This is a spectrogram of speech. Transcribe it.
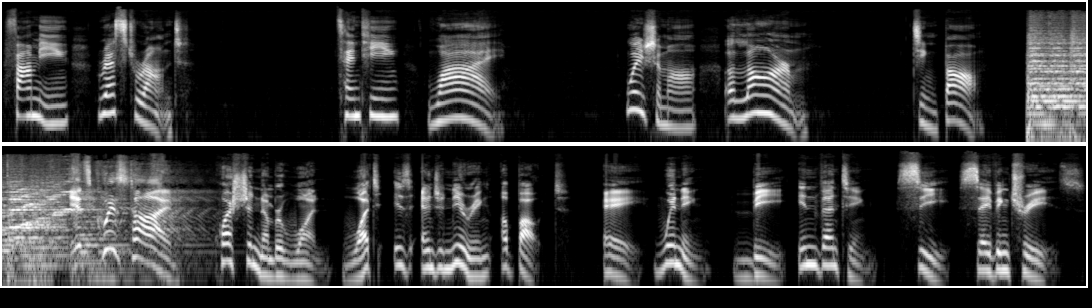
发明，restaurant 餐厅，Why 为什么？Alarm 警报。 It's quiz time. Question number one What is engineering about? A. Winning. B. Inventing. C. Saving trees.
